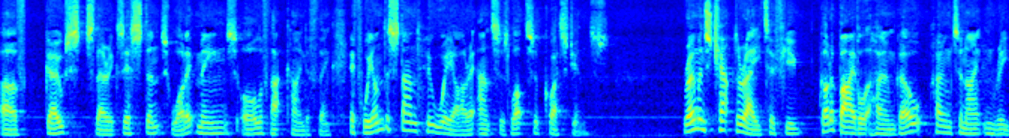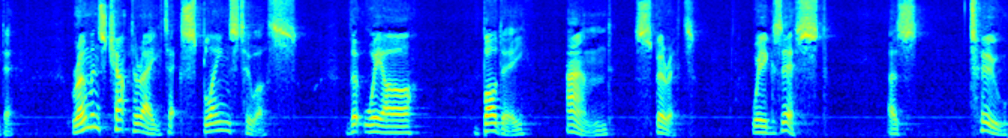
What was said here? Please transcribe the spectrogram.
of ghosts, their existence, what it means, all of that kind of thing. If we understand who we are, it answers lots of questions. Romans chapter 8, if you've got a Bible at home, go home tonight and read it. Romans chapter 8 explains to us that we are body and spirit. We exist as two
